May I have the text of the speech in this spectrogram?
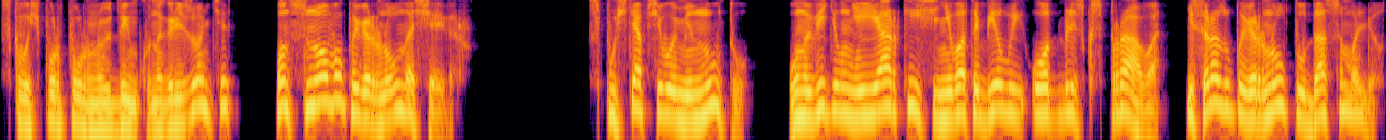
сквозь пурпурную дымку на горизонте, он снова повернул на север. Спустя всего минуту он увидел неяркий синевато-белый отблеск справа и сразу повернул туда самолет.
